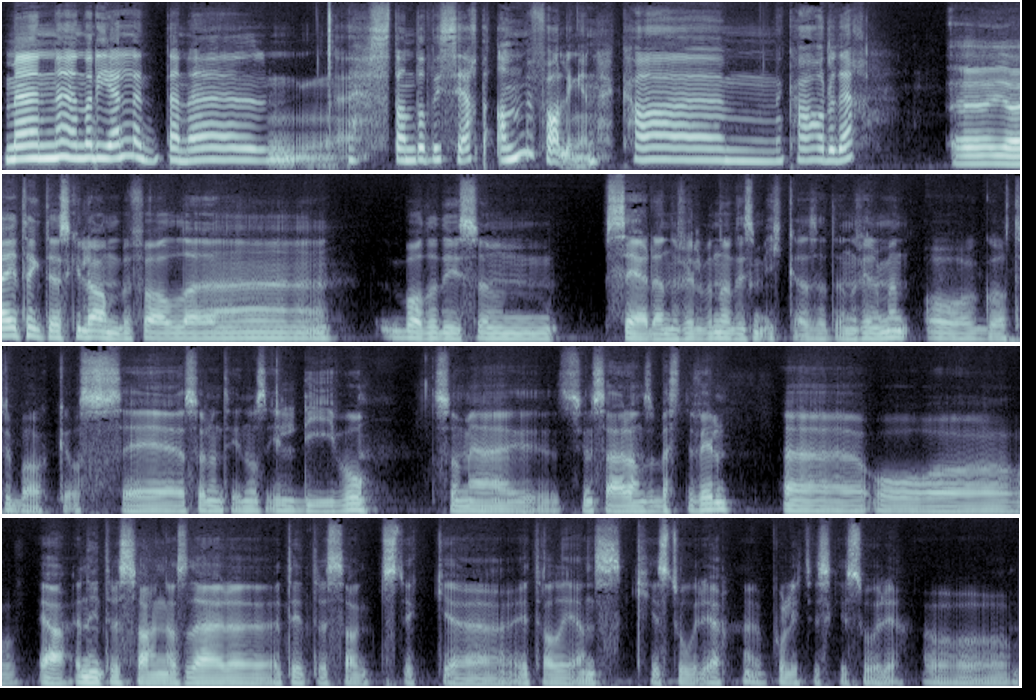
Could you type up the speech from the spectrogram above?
Men uh, når det gjelder denne mm, standardiserte anbefalingen, hva, um, hva har du der? Jeg tenkte jeg skulle anbefale både de som ser denne filmen, og de som ikke har sett denne filmen, å gå tilbake og se Sorrentinos Il Divo, som jeg syns er hans beste film. Uh, og ja, en interessant altså det er et interessant stykke italiensk historie, eh, politisk historie. Og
